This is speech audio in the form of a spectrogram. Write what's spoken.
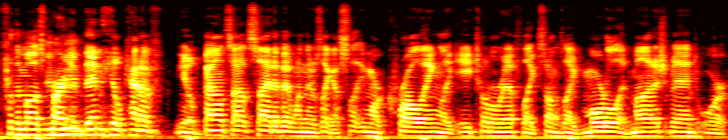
for the most part, and mm-hmm. then he'll kind of you know bounce outside of it when there's like a slightly more crawling, like atonal riff, like songs like "Mortal Admonishment" or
